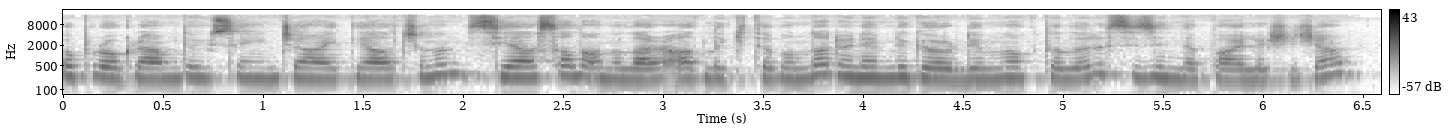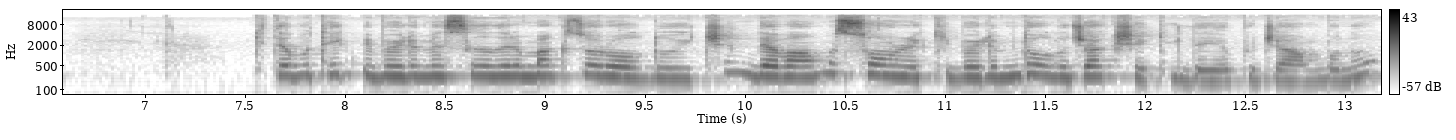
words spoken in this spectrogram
Bu programda Hüseyin Cahit Yalçın'ın Siyasal Anılar adlı kitabından önemli gördüğüm noktaları sizinle paylaşacağım. Kitabı tek bir bölüme sığdırmak zor olduğu için devamı sonraki bölümde olacak şekilde yapacağım bunu.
